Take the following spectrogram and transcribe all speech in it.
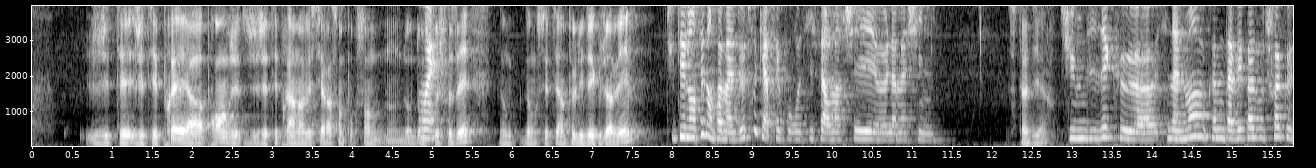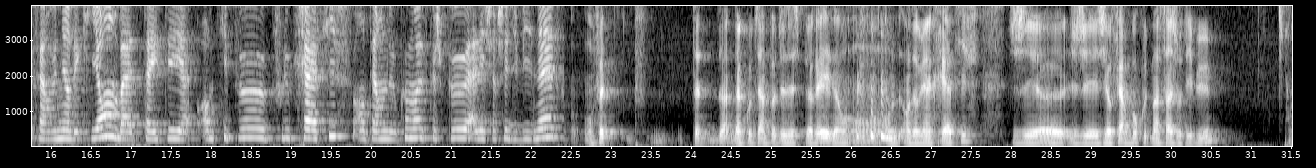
j'étais j'étais prêt à apprendre, j'étais- j'étais prêt à m'investir à 100% dans, dans Ouais. ce que je faisais. Donc donc c'était un peu l'idée que j'avais. Tu t'es lancé dans pas mal de trucs après pour aussi faire marcher euh, la machine. C'est-à-dire Tu me disais que euh, finalement, comme tu n'avais pas d'autre choix que de faire venir des clients, bah, tu as été un petit peu plus créatif en termes de comment est-ce que je peux aller chercher du business. En fait, peut-être d'un côté un peu désespéré, on, devient créatif. Euh, j'ai offert beaucoup de massages au début.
